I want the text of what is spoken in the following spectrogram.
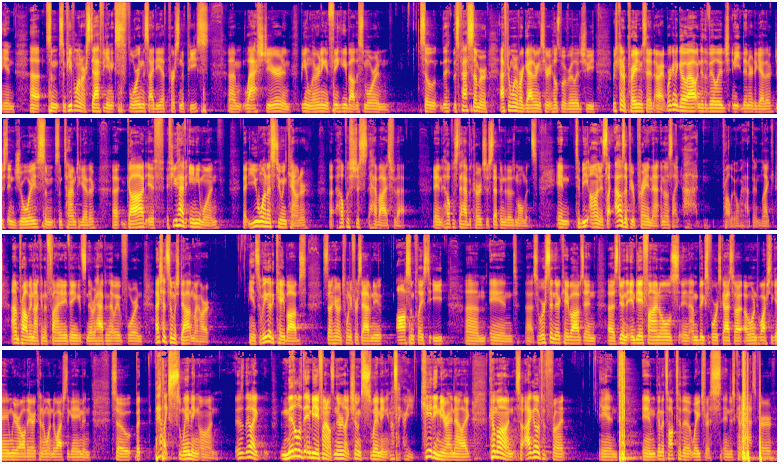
And uh, some, some people on our staff began exploring this idea of person of peace um, last year and began learning and thinking about this more. And so th- this past summer, after one of our gatherings here at Hillsboro Village, we, we just kind of prayed and said, all right, we're going to go out into the village and eat dinner together, just enjoy some, some time together. Uh, God, if, if you have anyone that you want us to encounter, uh, help us just have eyes for that and help us to have the courage to step into those moments. And to be honest, like I was up here praying that, and I was like, ah, probably won't happen. Like, I'm probably not going to find anything. It's never happened that way before. And I just had so much doubt in my heart. And so we go to Kay Bob's. It's down here on 21st Avenue. Awesome place to eat. Um, and uh, so we're sitting there at Kay Bob's, and uh, it's doing the NBA Finals. And I'm a big sports guy, so I, I wanted to watch the game. We were all there, kind of wanting to watch the game. And so, but they have like swimming on. They're like middle of the NBA Finals, and they're like showing swimming. And I was like, "Are you kidding me right now? Like, come on!" So I go up to the front, and am going to talk to the waitress and just kind of ask her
